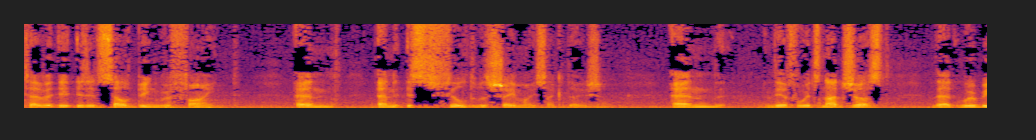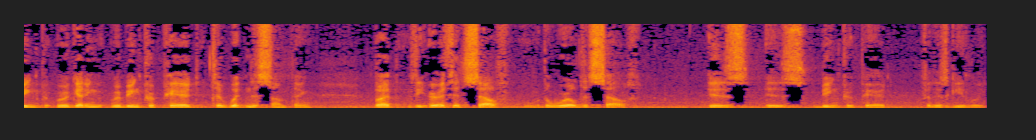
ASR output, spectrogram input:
Teva is itself being refined, and and it's filled with Shemai Sakadosh, and and therefore, it's not just that we're being we're getting we're being prepared to witness something, but the earth itself, the world itself, is is being prepared for this gilui.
